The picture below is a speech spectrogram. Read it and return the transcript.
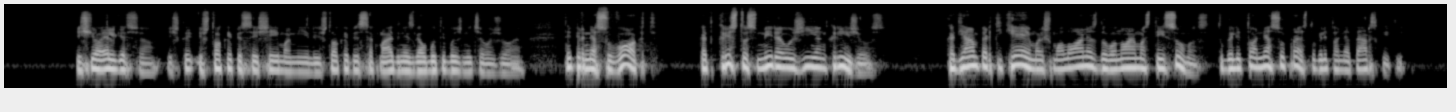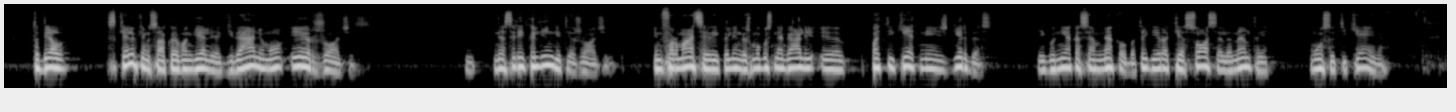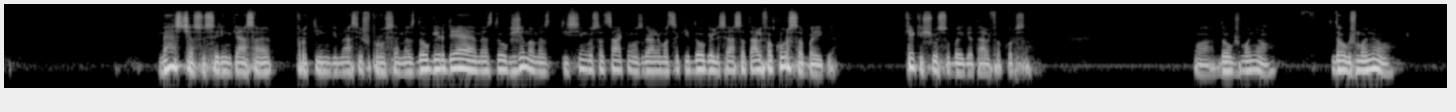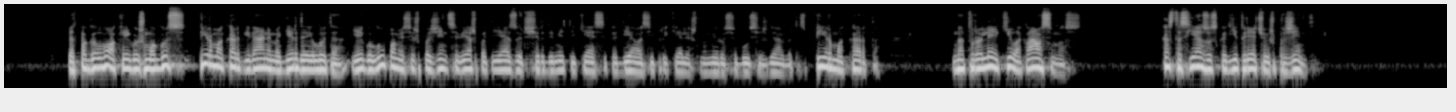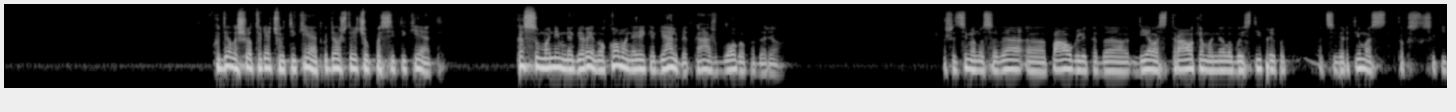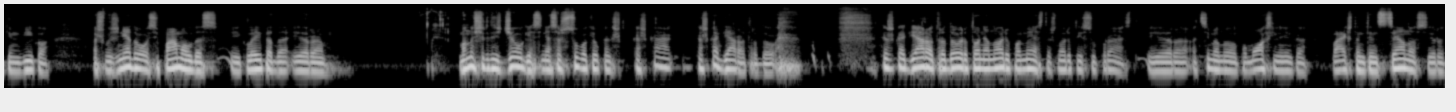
iš jo elgesio, iš, iš to, kaip jisai šeimą myli, iš to, kaip jis sekmadieniais galbūt į bažnyčią važiuoja, taip ir nesuvokt, kad Kristus mirė už jį ant kryžiaus, kad jam per tikėjimą iš malonės dovanojamas teisumas. Tu gali to nesuprasti, tu gali to neperskaityti. Todėl skelbkim, sako Evangelija, gyvenimu ir žodžiais. Nes reikalingi tie žodžiai. Informacija reikalinga. Žmogus negali e, patikėti neišgirdęs, jeigu niekas jam nekalba. Taigi yra tiesos elementai mūsų tikėjime. Mes čia susirinkę esame protingi, mes išprūsę, mes daug girdėję, mes daug žinom, mes teisingus atsakymus galim atsakyti, daugelis esate alfa kursą baigę. Kiek iš jūsų baigėte alfa kursą? Va, daug žmonių. Daug žmonių. Bet pagalvok, jeigu žmogus pirmą kartą gyvenime girdė eilutę, jeigu lūpomis išpažinsi viešpati Jėzų ir širdimi tikėsi, kad Dievas jį prikėlė iš numirusių būsi išgelbėtas. Pirmą kartą. Naturaliai kyla klausimas, Kas tas Jėzus, kad jį turėčiau išpažinti? Kodėl aš juo turėčiau tikėti, kodėl aš turėčiau pasitikėti? Kas su manim negerai, nuo ko man reikia gelbėti, ką aš blogo padariau? Aš atsimenu save paauglį, kada Dievas traukė mane labai stipriai, atsivertimas toks, sakykime, vyko. Aš važinėdavau į pamaldas į Klaipedą ir Mano širdis džiaugiasi, nes aš suvokiau, kad kažką, kažką gero atradau. kažką gero atradau ir to nenoriu pamesti, aš noriu tai suprasti. Ir atsimenu pamokslininką vaikštant ant scenos ir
